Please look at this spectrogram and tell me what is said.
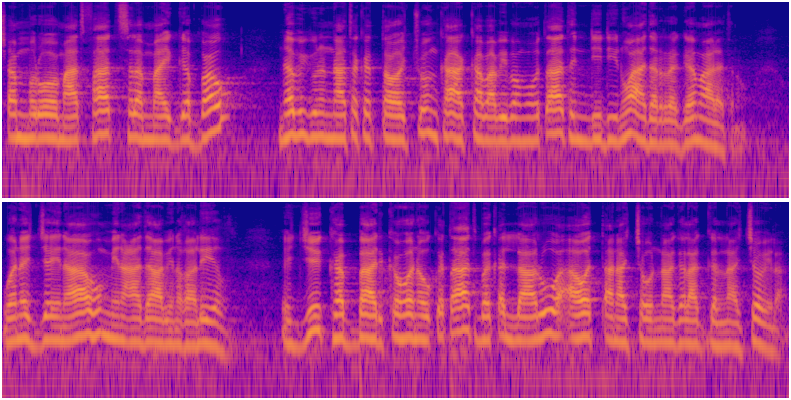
ጨምሮ ማጥፋት ስለማይገባው ነቢዩንና ተከታዮቹን ከአካባቢ በመውጣት እንዲዲኑ አደረገ ማለት ነው። ወነጀይናሁም ሚን አዛብን ገሊዝ እጅግ ከባድ ከሆነው ቅጣት በቀላሉ አወጣናቸውና አገላገልናቸው ይላል።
